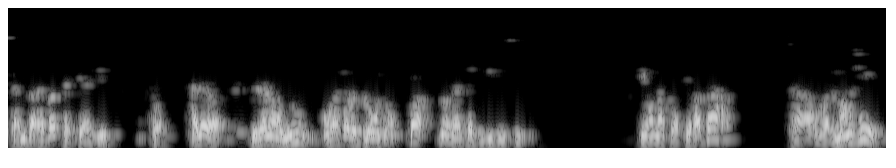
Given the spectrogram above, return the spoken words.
Ça ne paraît pas très sérieux. Bon. Alors, nous allons, nous, on va faire le plongeon. Pas dans un texte difficile. Et on n'en sortira pas. Ça, on va le manger.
